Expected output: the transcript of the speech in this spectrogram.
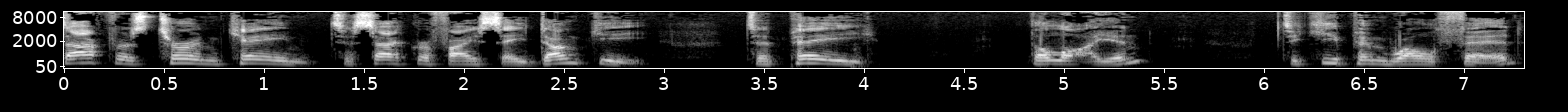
Safra's turn came to sacrifice a donkey to pay the lion, to keep him well fed,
